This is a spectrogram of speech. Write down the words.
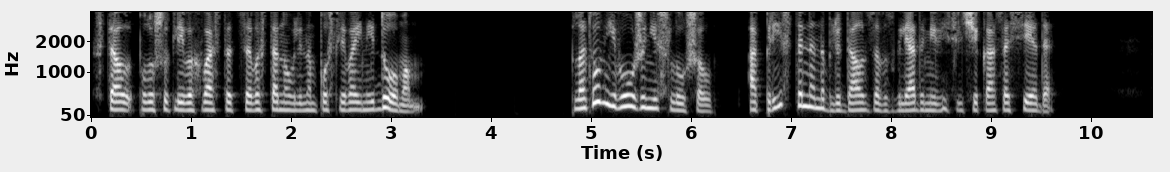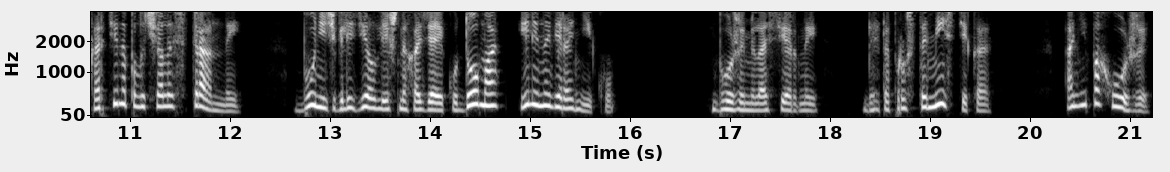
Стал полушутливо хвастаться восстановленным после войны домом. Платон его уже не слушал, а пристально наблюдал за взглядами весельчака-соседа. Картина получалась странной. Бунич глядел лишь на хозяйку дома или на Веронику. Боже милосердный, да это просто мистика. Они похожи.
